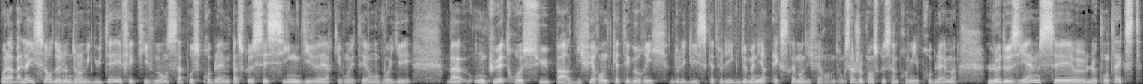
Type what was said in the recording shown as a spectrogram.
Voilà, bah là il sort de, l'ambiguïté. Effectivement, ça pose problème parce que ces signes divers qui ont été envoyés bah, ont pu être reçus par différentes catégories de l'Église catholique de manière extrêmement différente. Donc ça, je pense que c'est un premier problème. Le deuxième, c'est le contexte.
